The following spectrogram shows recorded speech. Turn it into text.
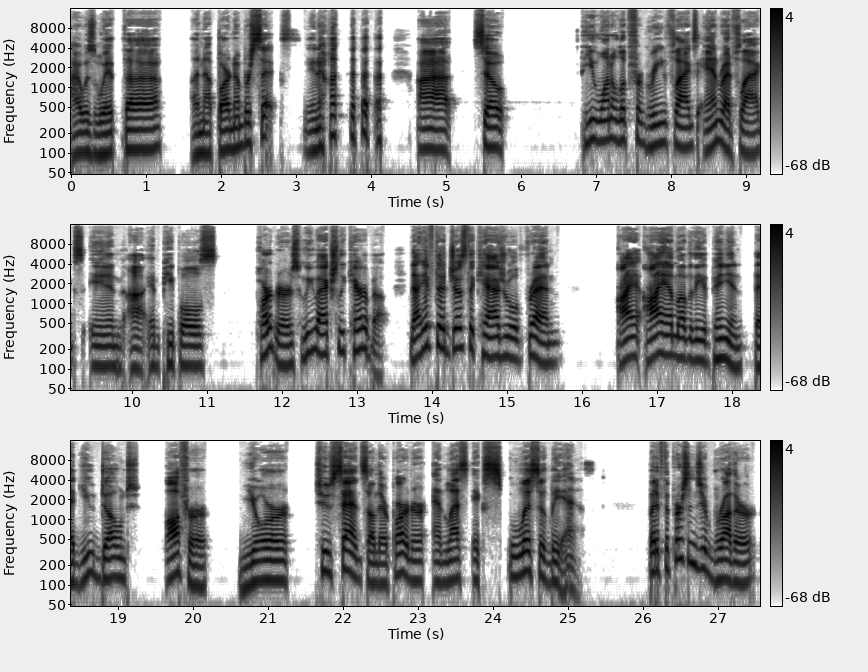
I was with uh, a nut bar number six, you know? uh, so you want to look for green flags and red flags in uh, in people's partners who you actually care about. Now, if they're just a casual friend, I I am of the opinion that you don't offer your two cents on their partner unless explicitly asked. But if the person's your brother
